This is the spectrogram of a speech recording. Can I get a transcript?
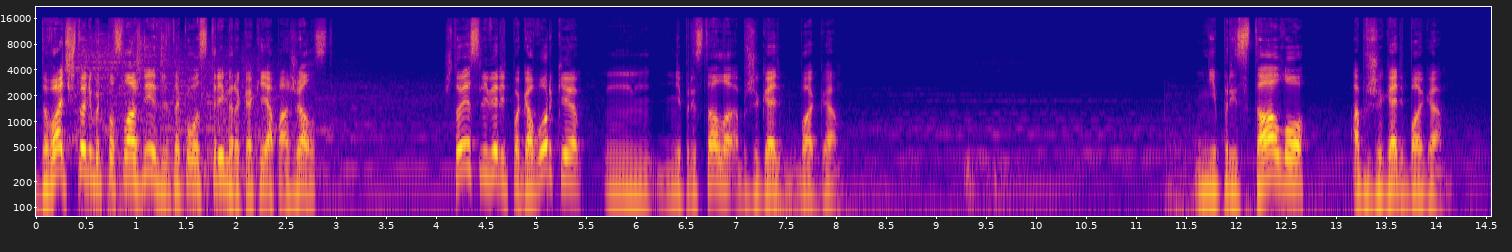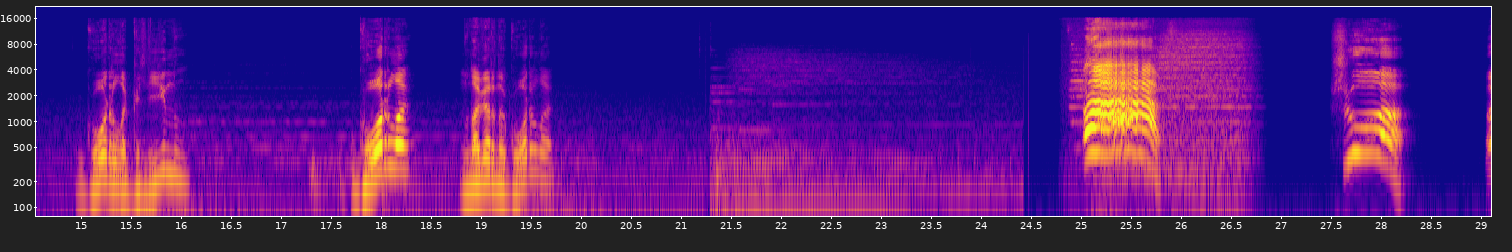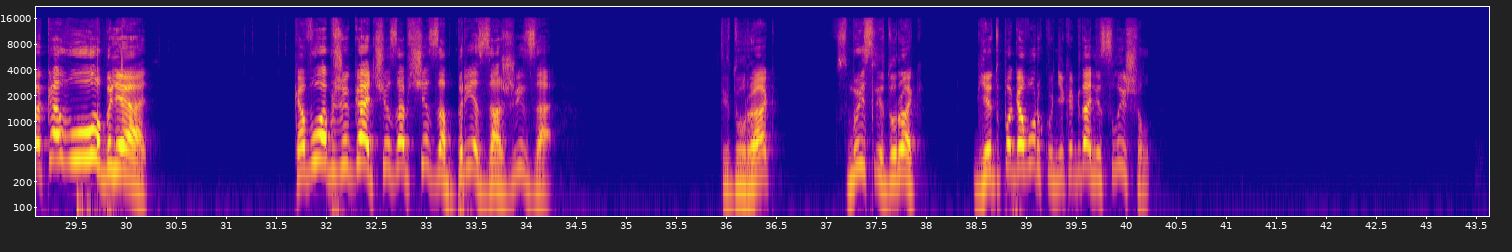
Давайте что-нибудь посложнее для такого стримера, как я, пожалуйста. Что если верить поговорке «не пристало обжигать богам»? Не пристало обжигать богам. Горло глину? Горло? Ну, наверное, горло. А! Шо? А кого, блядь? Кого обжигать? Что за вообще за бред, за жиза? Ты дурак? В смысле дурак? Я эту поговорку никогда не слышал.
